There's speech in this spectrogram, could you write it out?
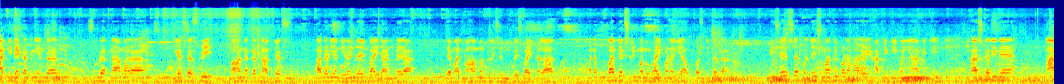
આજની બેઠકની અંદર સુરતના અમારા યશસ્વી મહાનગરના અધ્યક્ષ આદરણીય નિરંજનભાઈ જાંજમેરા તેમજ મહામંત્રી શ્રી મુકેશભાઈ દલાલ અને ઉપાધ્યક્ષ શ્રી મનુભાઈ પણ અહીંયા ઉપસ્થિત હતા. વિશેષ પ્રદેશમાંથી પણ અમારે આખી ટીમ અહીંયા આવી હતી. ખાસ કરીને આ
